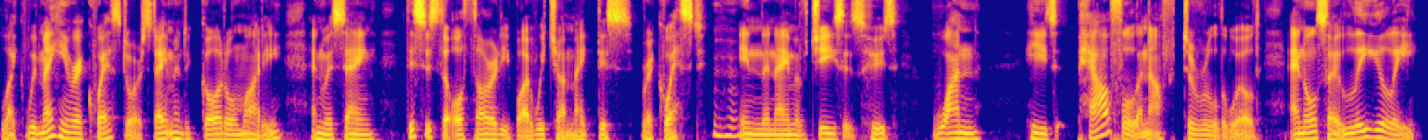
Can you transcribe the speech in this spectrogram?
like we're making a request or a statement to God Almighty, and we're saying, This is the authority by which I make this request mm-hmm. in the name of Jesus, who's one, he's powerful enough to rule the world, and also legally,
